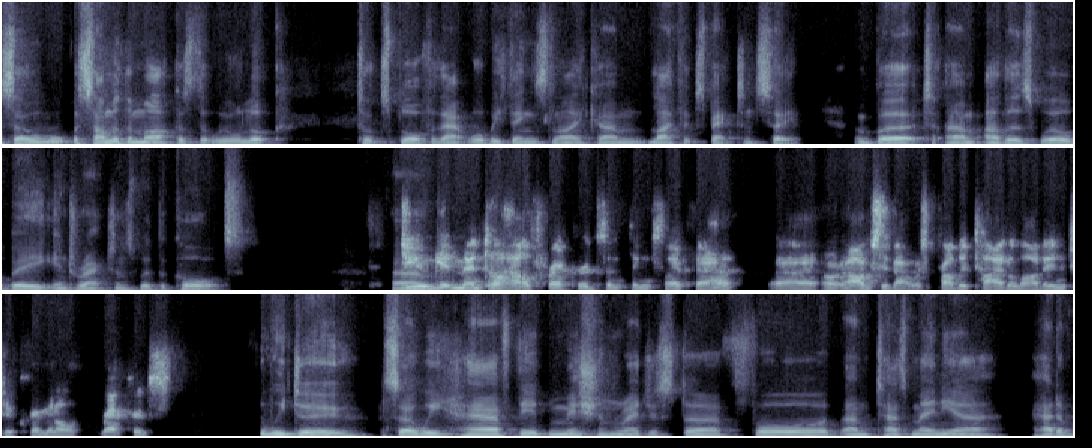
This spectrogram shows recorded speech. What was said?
So some of the markers that we will look to explore for that will be things like um, life expectancy, but um, others will be interactions with the courts. Do you um, get mental health records and things like that? Uh, obviously, that was probably tied a lot into criminal records. We do. So we have the admission register for um, Tasmania had a,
